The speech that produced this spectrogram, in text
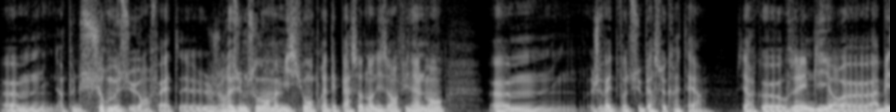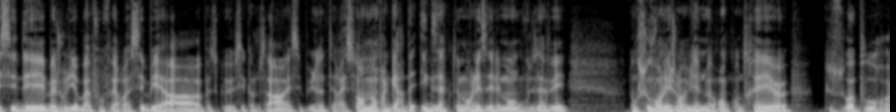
un peu de sur-mesure en fait. Je résume souvent ma mission auprès des personnes en disant finalement, je vais être votre super secrétaire. C'est-à-dire que vous allez me dire euh, ABCD, ben je vous dire, il bah, faut faire euh, CBA parce que c'est comme ça et c'est plus intéressant. Mais on va garder exactement les éléments que vous avez. Donc souvent, les gens viennent me rencontrer, euh, que ce soit pour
